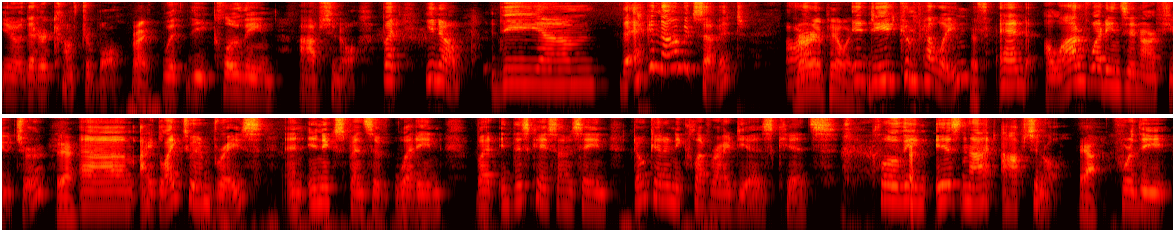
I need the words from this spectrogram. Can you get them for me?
You know that are comfortable, Right. with the clothing optional. But you know the um, the economics of it. Are Very appealing. Indeed, compelling. Yes. And a lot of weddings in our future. Yeah. Um, I'd like to embrace an inexpensive wedding, but in this case, I'm saying don't get any clever ideas, kids. Clothing is not optional Yeah. for the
